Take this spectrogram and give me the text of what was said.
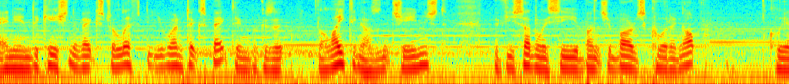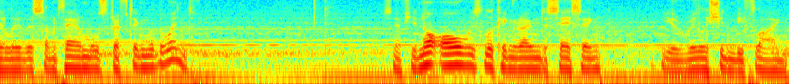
any indication of extra lift that you weren't expecting because it, the lighting hasn't changed. If you suddenly see a bunch of birds coring up, clearly there's some thermals drifting with the wind. So if you're not always looking around assessing, you really shouldn't be flying.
